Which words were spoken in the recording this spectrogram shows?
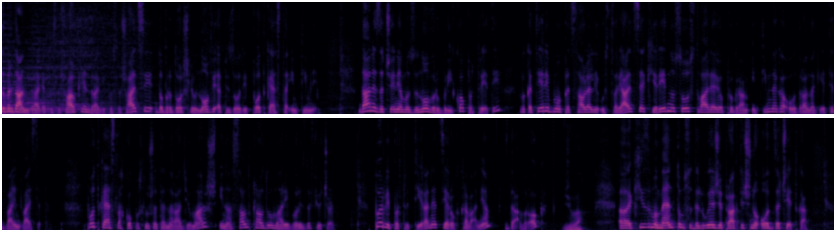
Dober dan, drage poslušalke in dragi poslušalci, dobrodošli v novi epizodi podcasta Intimni. Danes začenjamo z novo rubriko Portreti, v kateri bomo predstavljali ustvarjalce, ki redno so ustvarjajo program intimnega odra na GT2. Podcast lahko poslušate na Radiu Marš in na SoundCloudu Mari Boris the Future. Prvi portretiranec je Rok Kravanja, zdrav rok, Živa. eh, ki z momentom sodeluje že praktično od začetka. Uh,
